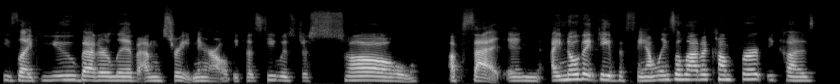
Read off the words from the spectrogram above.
He's like, "You better live on the straight and narrow," because he was just so upset. And I know that gave the families a lot of comfort because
